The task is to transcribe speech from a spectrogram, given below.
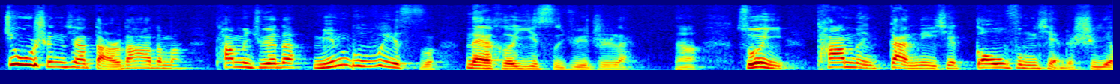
就剩下胆儿大的吗？他们觉得民不畏死，奈何以死惧之嘞？啊，所以他们干那些高风险的事业，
